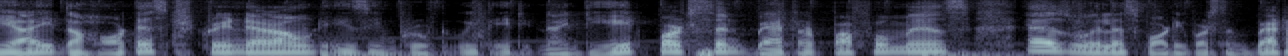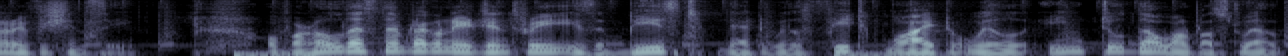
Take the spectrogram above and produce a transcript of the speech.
AI, the hottest trend around, is improved with 98% better performance as well as 40% better efficiency. Overall, the Snapdragon 8 Gen 3 is a beast that will fit quite well into the OnePlus 12.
